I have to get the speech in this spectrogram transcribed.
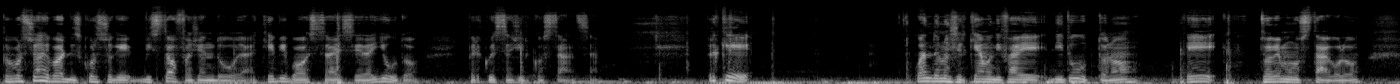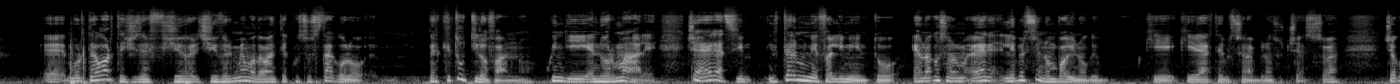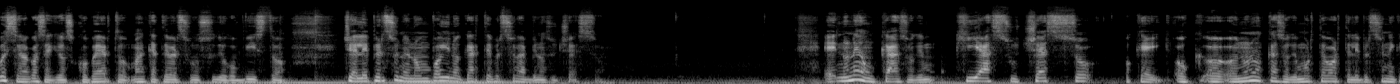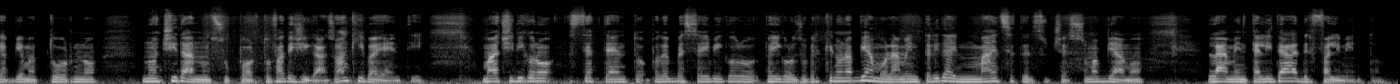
proporzionale poi al discorso che vi sto facendo ora e che vi possa essere d'aiuto per questa circostanza. Perché quando noi cerchiamo di fare di tutto, no? E troviamo un ostacolo, eh, molte volte ci, ci, ci fermiamo davanti a questo ostacolo perché tutti lo fanno, quindi è normale. Cioè, ragazzi, il termine fallimento è una cosa normale. Le persone non vogliono che, che, che le altre persone abbiano successo. Eh? Cioè, questa è una cosa che ho scoperto, ma anche attraverso uno studio che ho visto. Cioè, le persone non vogliono che altre persone abbiano successo. E non è un caso che chi ha successo ok? O, o, non è un caso che molte volte le persone che abbiamo attorno non ci danno un supporto, fateci caso, anche i parenti, ma ci dicono stai attento, potrebbe essere pericoloso perché non abbiamo la mentalità e il mindset del successo, ma abbiamo la mentalità del fallimento.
